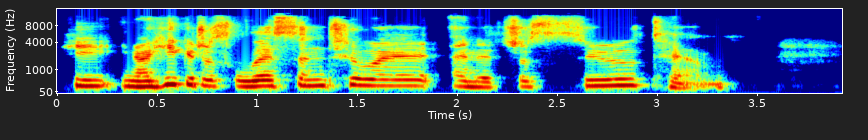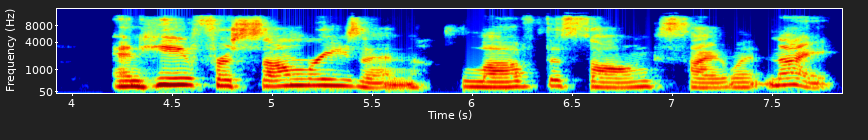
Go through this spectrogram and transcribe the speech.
He, you know, he could just listen to it and it just soothed him. And he, for some reason, loved the song Silent Night.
